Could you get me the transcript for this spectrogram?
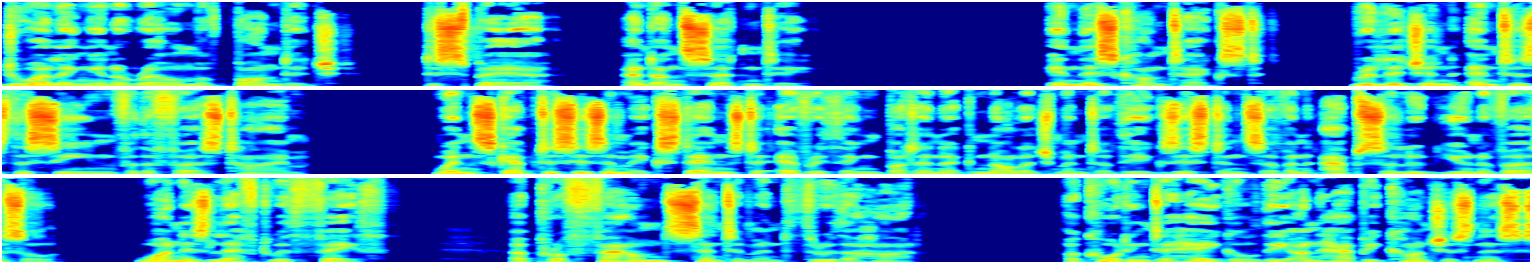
dwelling in a realm of bondage, despair, and uncertainty. In this context, religion enters the scene for the first time. When skepticism extends to everything but an acknowledgement of the existence of an absolute universal, one is left with faith, a profound sentiment through the heart. According to Hegel, the unhappy consciousness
